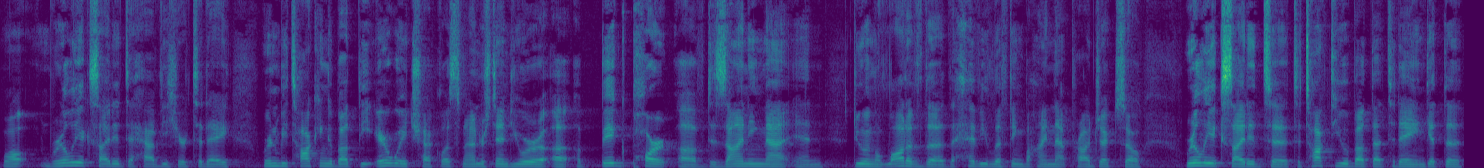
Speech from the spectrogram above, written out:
Well, really excited to have you here today. We're going to be talking about the airway checklist, and I understand you were a, a big part of designing that and doing a lot of the, the heavy lifting behind that project. So, really excited to, to talk to you about that today and get the,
